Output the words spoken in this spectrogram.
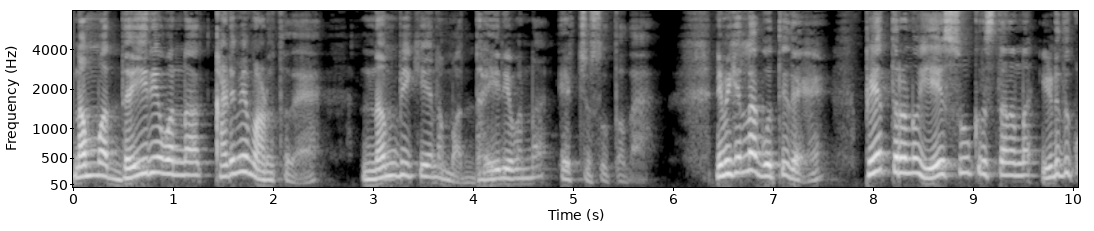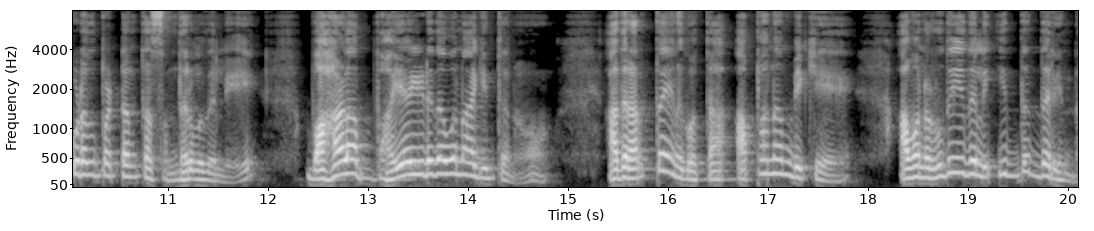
ನಮ್ಮ ಧೈರ್ಯವನ್ನು ಕಡಿಮೆ ಮಾಡುತ್ತದೆ. ನಂಬಿಕೆ ನಮ್ಮ ಧೈರ್ಯವನ್ನು ಹೆಚ್ಚಿಸುತ್ತದೆ. ನಿಮಗೆಲ್ಲ ಗೊತ್ತಿದೆ, ಪೇತ್ರನು ಯೇಸು ಕ್ರಿಸ್ತನನ್ನು ಹಿಡಿದುಕೊಡಲ್ಪಟ್ಟಂಥ ಸಂದರ್ಭದಲ್ಲಿ ಬಹಳ ಭಯ ಹಿಡಿದವನಾಗಿದ್ದನು. ಅದರ ಅರ್ಥ ಏನು ಗೊತ್ತಾ? ಅಪನಂಬಿಕೆ ಅವನ ಹೃದಯದಲ್ಲಿ ಇದ್ದದ್ದರಿಂದ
